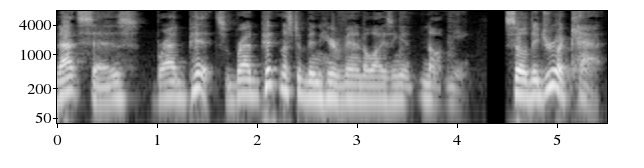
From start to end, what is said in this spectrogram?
that says Brad Pitt. So Brad Pitt must have been here vandalizing it, not me. So they drew a cat.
